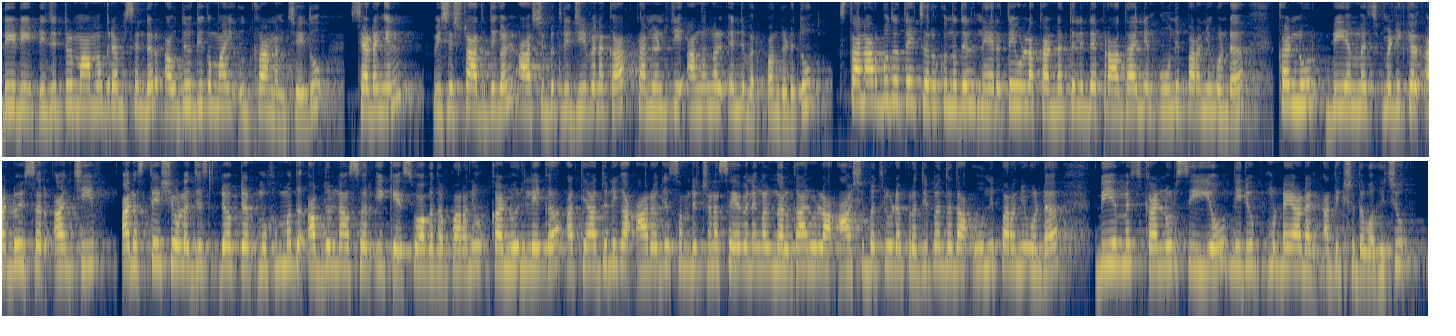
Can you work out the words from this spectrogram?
three digital mammogram centre ഔദ്യോഗികമായി ഉദ്ഘാടനം ചെയ്തു. ചടങ്ങിൽ വിശിഷ്ടാതിഥികൾ ആശുപത്രി ജീവനക്കാർ കമ്മ്യൂണിറ്റി അംഗങ്ങൾ എന്നിവർ പങ്കെടുത്തു. സ്ഥാനാർബുദത്തെ ചെറുക്കുന്നതിൽ നേരത്തെയുള്ള കണ്ടെത്തലിന്റെ പ്രാധാന്യം ഊന്നിപ്പറഞ്ഞുകൊണ്ട് Kannur B medical advisor and chief anaesthesiologist doctor Muhammad Abdul Nasar E K സ്വാഗതം പറഞ്ഞു. കണ്ണൂരിലേക്ക് അത്യാധുനിക ആരോഗ്യ സംരക്ഷണ സേവനങ്ങൾ നൽകാനുള്ള ആശുപത്രിയുടെ പ്രതിബദ്ധത ഊന്നിപ്പറഞ്ഞുകൊണ്ട് B M H Kannur CEO Niroop Mundayadan അധ്യക്ഷത വഹിച്ചു.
